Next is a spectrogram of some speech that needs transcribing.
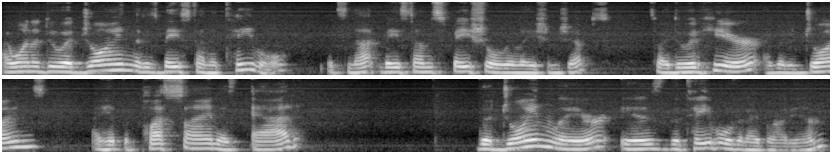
I want to do a join that is based on a table. It's not based on spatial relationships. So I do it here. I go to joins. I hit the plus sign as add. The join layer is the table that I brought in.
